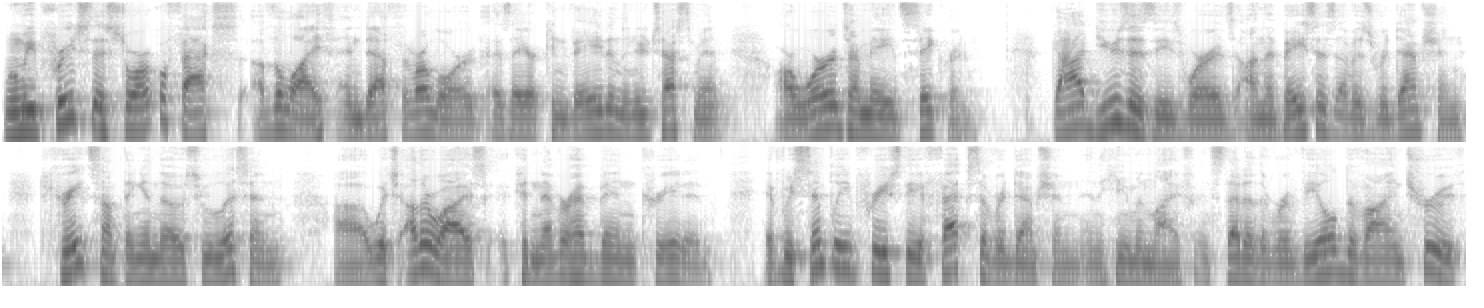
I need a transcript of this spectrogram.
when we preach the historical facts of the life and death of our Lord as they are conveyed in the New Testament, our words are made sacred. God uses these words on the basis of his redemption to create something in those who listen uh, which otherwise could never have been created. If we simply preach the effects of redemption in the human life instead of the revealed divine truth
